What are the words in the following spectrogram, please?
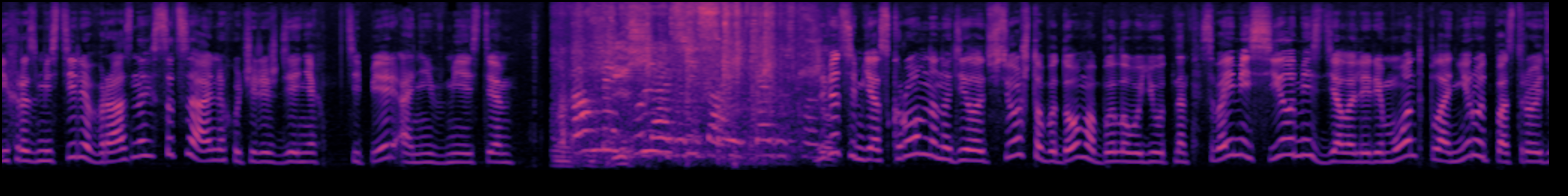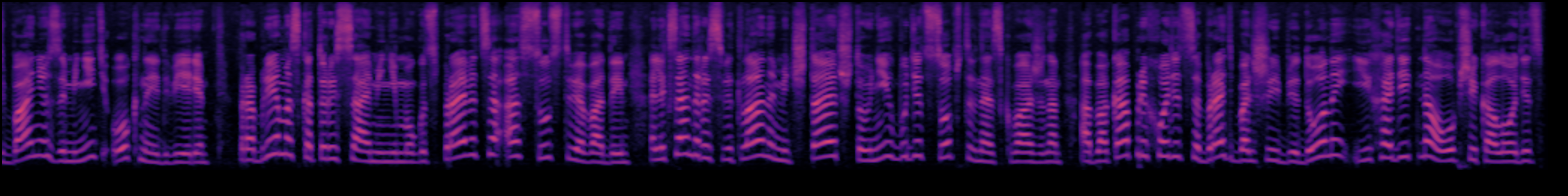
Их разместили в разных социальных учреждениях. Теперь они вместе. Живет семья скромно, но делает все, чтобы дома было уютно. Своими силами сделали ремонт, планируют построить баню, заменить окна и двери. Проблема, с которой сами не могут справиться – отсутствие воды. Александр и Светлана мечтают, что у них будет собственная скважина. А пока приходится брать большие бидоны и ходить на общий колодец.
